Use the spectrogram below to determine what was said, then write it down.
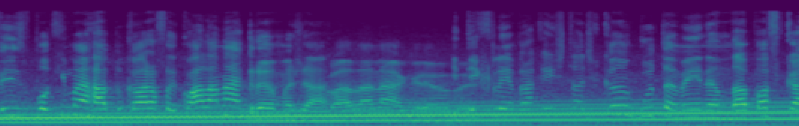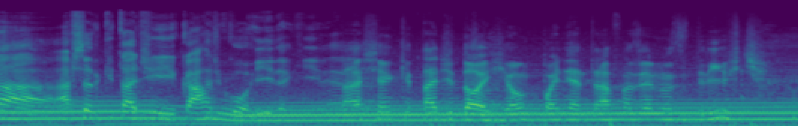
fiz um pouquinho mais rápido, o cara foi quase lá na grama já. Quase lá na grama. E tem que lembrar que a gente tá de cangu também, né? Não dá pra ficar achando que tá de carro de corrida aqui, né? Tá achando que tá de dojão, que pode entrar fazendo uns drift.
